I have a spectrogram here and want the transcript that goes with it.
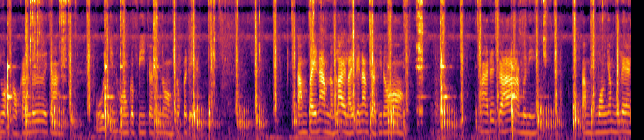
ยัวเข้ากันเลยจ้าอู้กินหอมกะปิจ้าพี่น้องกับปลาแดกตำไปน้ำน้ำลายไหลไปน้ำจ้าพี่น้อง มาด้อจ้ามือนี้ตำม่วงยำมือแรง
